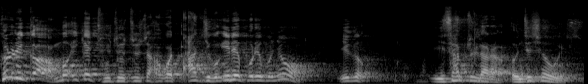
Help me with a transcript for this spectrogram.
그러니까 뭐 이렇게 주저주저 하고 따지고 이래 버리면요. 이거 2, 3주 나라 언제 세우겠어?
